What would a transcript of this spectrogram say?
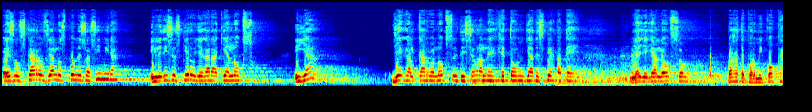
esos carros ya los pones así, mira, y le dices, quiero llegar aquí al Oxxo. Y ya, llega el carro al Oxxo y dice, órale, jetón, ya despiértate. Ya llegué al Oxxo, bájate por mi coca.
